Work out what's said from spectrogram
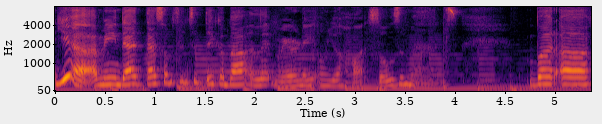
yeah, I mean that that's something to think about and let marinate on your heart, souls, and minds. But uh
